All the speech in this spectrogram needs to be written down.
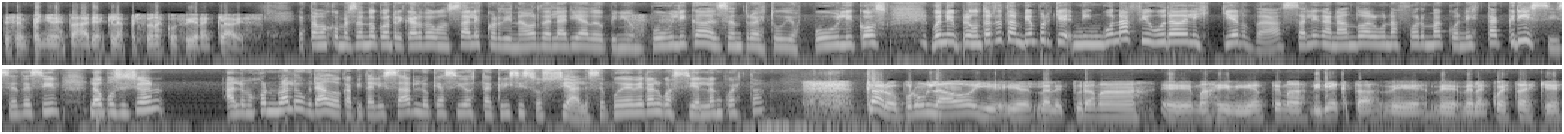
desempeño en estas áreas que las personas consideran claves. Estamos conversando con Ricardo González, coordinador del área de opinión pública del Centro de Estudios Públicos. Bueno, y preguntarte también porque ninguna figura de la izquierda sale ganando de alguna forma con esta crisis, es decir, la oposición a lo mejor no ha logrado capitalizar lo que ha sido esta crisis social. ¿Se puede ver algo así en la encuesta? Claro, por un lado, y, la lectura más, eh, más evidente, más directa de, de, la encuesta es que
